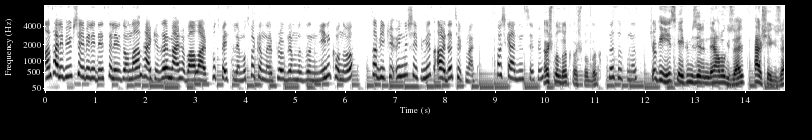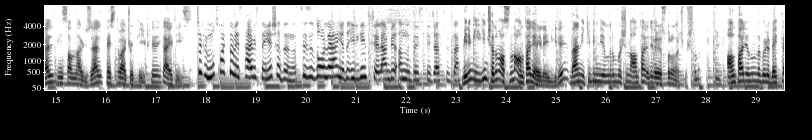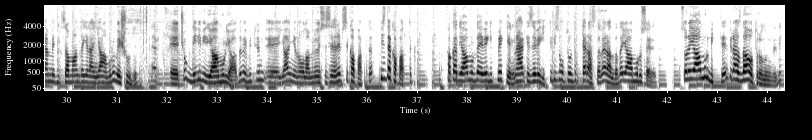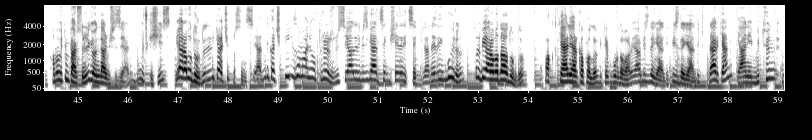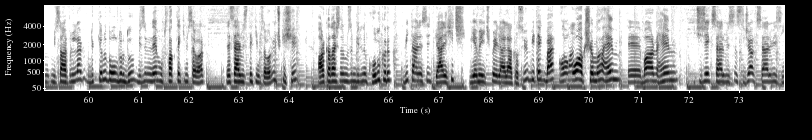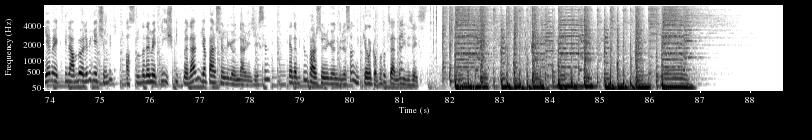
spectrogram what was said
Antalya Büyükşehir Belediyesi Televizyon'dan herkese merhabalar. Food Fest ile Mutfak Anıları programımızın yeni konuğu tabii ki ünlü şefimiz Arda Türkmen. Hoş geldiniz şefim. Hoş bulduk, hoş bulduk. Nasılsınız? Çok iyiyiz, keyfimiz yerinde, hava güzel, her şey güzel, insanlar güzel, festival çok keyifli, gayet iyiyiz. Şefim mutfakta ve serviste yaşadığınız, sizi zorlayan ya da ilginç gelen bir anınızı isteyeceğiz sizden. Benim ilginç anım aslında Antalya ile ilgili. Ben 2000'li yılların başında Antalya'da bir restoran açmıştım. Antalya'nın da böyle beklenmedik zamanda gelen yağmuru meşhurdu. Evet. Ee, çok deli bir yağmur yağdı ve bütün e, yan yana olan müesseselerin hepsi kapattı. Biz de kapattık. Fakat yağmurda eve gitmek yerine herkes eve gitti. Biz oturduk terasta, verandada yağmuru seyrettik. Sonra yağmur bitti. Biraz daha oturalım dedik. Ama bütün personeli göndermişiz yani. Üç kişiyiz. Bir araba durdu. Dedi ki açık mısınız? Ya dedik açık değiliz ama hani oturuyoruz. Biz ya dedi biz gelsek bir şeyler içsek falan. Dedik buyurun. Sonra bir araba daha durdu. Baktık ki her yer kapalı. Bir tek burada var. Ya biz de geldik, biz de geldik. Derken yani bütün misafirler dükkanı doldurdu. Bizim ne mutfakta kimse var, ne serviste kimse var. Üç kişi. Arkadaşlarımızın birinin kolu kırık. Bir tanesi yani hiç yeme içmeyle alakası yok. Bir tek ben o, o akşamı hem e, bar hem içecek servisi, sıcak servis, yemek filan böyle bir geçirdik. Aslında demek ki iş bitmeden ya personeli göndermeyeceksin ya da bütün personeli gönderiyorsan dükkanı kapatıp sen de gideceksin.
